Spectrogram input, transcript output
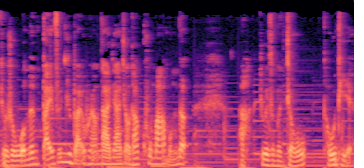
就是我们百分之百会让大家叫他库马蒙的，啊，就这么轴头铁，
